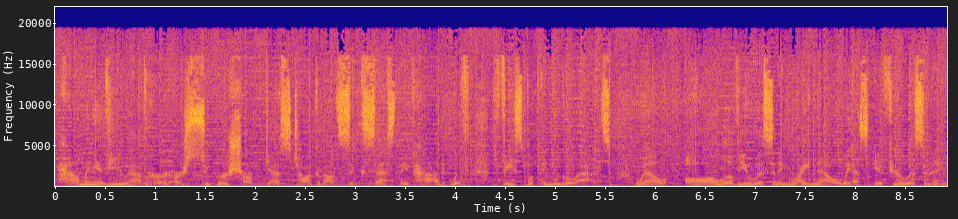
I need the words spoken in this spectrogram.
How many of you have heard our super sharp guests talk about success they've had with Facebook and Google Ads? Well, all of you listening right now, yes, if you're listening,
